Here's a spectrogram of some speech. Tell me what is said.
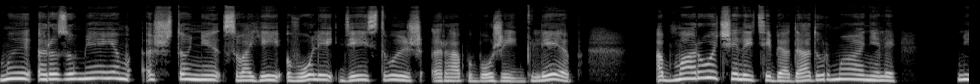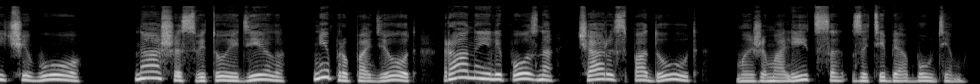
«Мы разумеем, что не своей волей действуешь, раб Божий Глеб. Обморочили тебя, да дурманили. Ничего, наше святое дело не пропадет. Рано или поздно чары спадут, мы же молиться за тебя будем».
